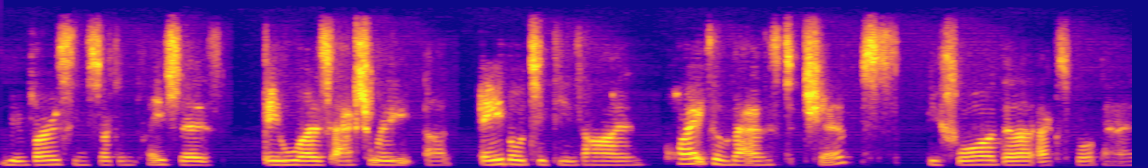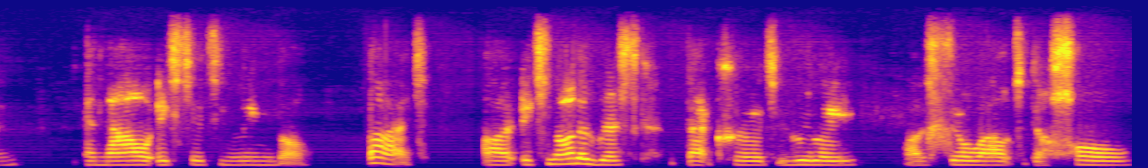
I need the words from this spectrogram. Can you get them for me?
reversed in certain places. It was actually uh, able to design quite advanced chips before the export ban, and now it sits in limbo. But uh, it's not a risk that could really uh, throw out the whole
